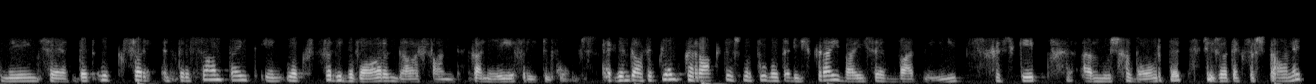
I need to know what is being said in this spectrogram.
mense dit ook vir interessantheid en ook vir die bewaring daarvan kan hê vir die toekoms. Ek dink daar's 'n klomp karakters byvoorbeeld in die skryfwyse wat nie geskep um, moes geword het soos wat ek verstaan het.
